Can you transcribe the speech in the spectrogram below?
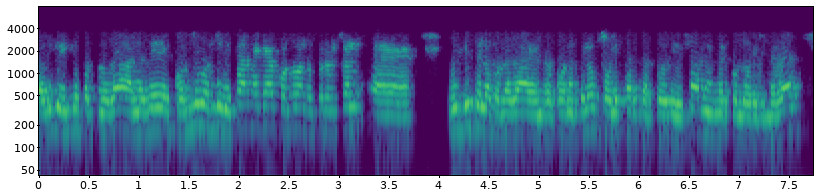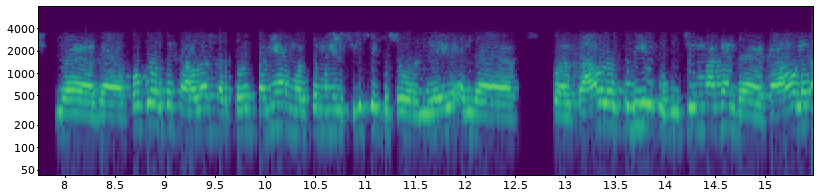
பதுக்கி வைக்கப்பட்டுள்ளதா? அல்லது கொண்டு வந்து விசாரணைக்காக கொண்டு வந்த பொருட்கள் விட்டு செல்லப்பட்டதா என்ற கோணத்திலும் போலீசார் தற்போது விசாரணை மேற்கொண்டு வருகின்றனர். இந்த போக்குவரத்து காவலர் தற்போது தனியார் மருத்துவமனையில் சிகிச்சை பெற்று வரும் நிலையில் இந்த காவலர் குடியிருப்பு முக்கியமாக இந்த காவலர்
